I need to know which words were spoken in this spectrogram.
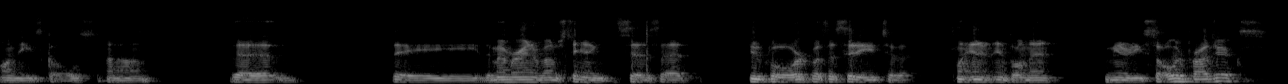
on these goals. Um, the the the memorandum of understanding says that Duke will work with the city to plan and implement community solar projects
